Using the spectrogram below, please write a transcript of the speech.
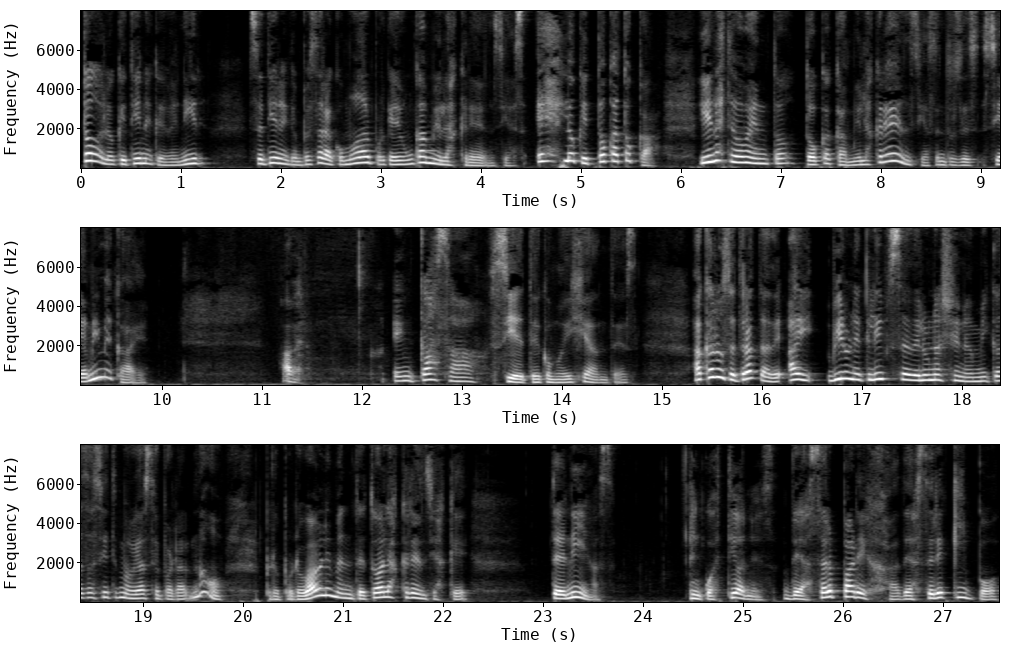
todo lo que tiene que venir se tiene que empezar a acomodar porque hay un cambio en las creencias. Es lo que toca, toca. Y en este momento toca cambio en las creencias. Entonces, si a mí me cae, a ver, en casa 7, como dije antes, acá no se trata de, ay, viene un eclipse de luna llena en mi casa 7 y me voy a separar. No, pero probablemente todas las creencias que tenías en cuestiones de hacer pareja, de hacer equipo,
